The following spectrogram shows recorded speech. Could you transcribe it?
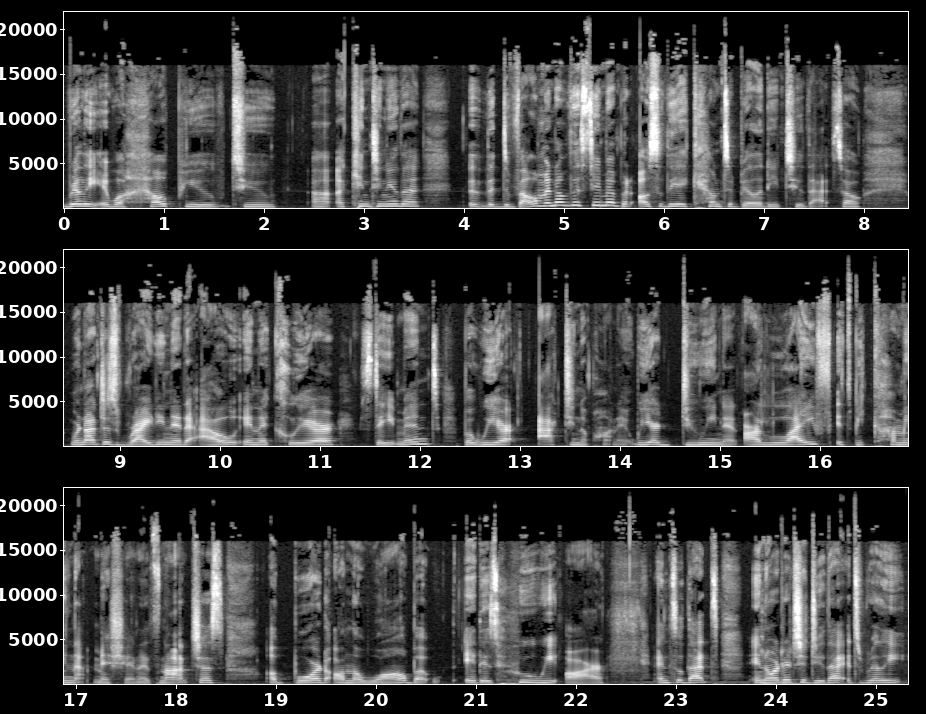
really, it will help you to uh, continue the the development of the statement, but also the accountability to that. So we're not just writing it out in a clear statement, but we are acting upon it. We are doing it. Our life is becoming that mission. It's not just a board on the wall, but it is who we are. And so that's in order to do that, it's really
